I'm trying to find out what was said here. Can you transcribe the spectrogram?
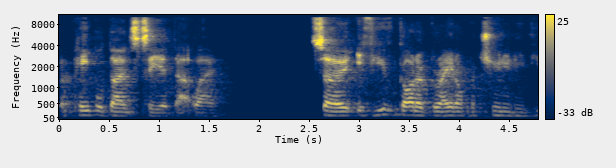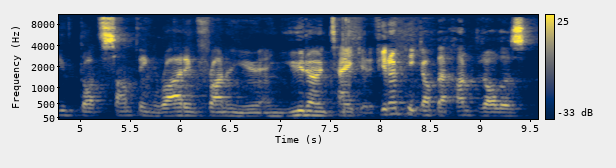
but people don't see it that way. So if you've got a great opportunity, if you've got something right in front of you and you don't take it, if you don't pick up that hundred dollars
